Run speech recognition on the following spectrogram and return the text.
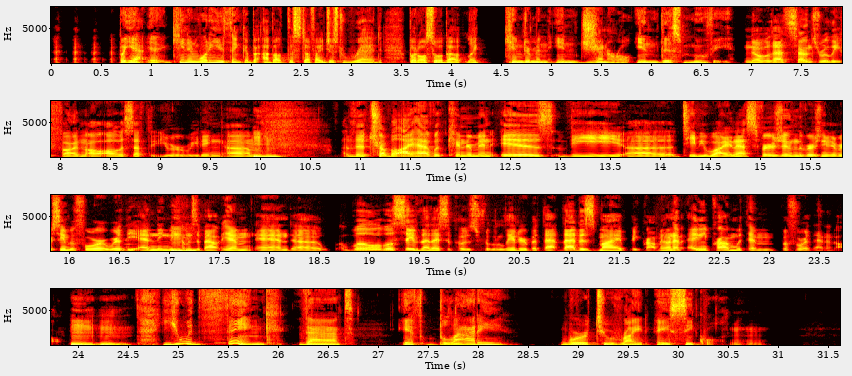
But yeah, uh, Keenan, what do you think about, about the stuff I just read, but also about like Kinderman in general in this movie? no, that sounds really fun. All, all the stuff that you were reading. Um, Mhm. The trouble I have with Kinderman is the uh, TVYNS version, the version you've never seen before, where the ending becomes about him. And uh, we'll we'll save that, I suppose, for a little later. But that that is my big problem. I don't have any problem with him before then at all. Mm-mm. You would think that if Blatty were to write a sequel, hmm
